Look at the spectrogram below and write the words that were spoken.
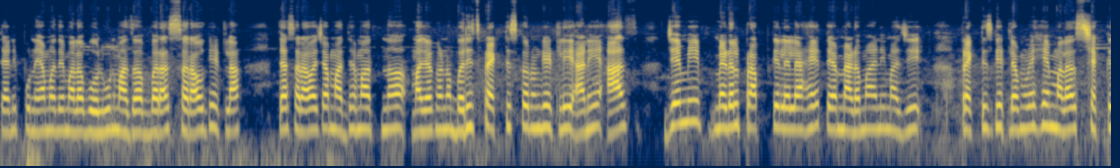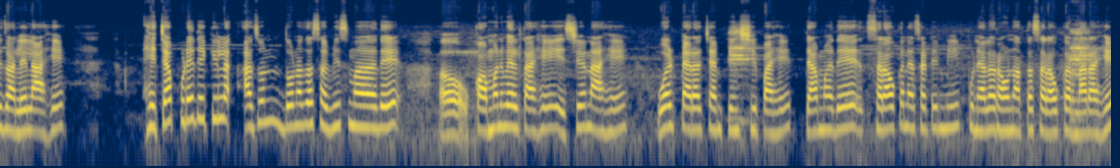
त्यांनी पुण्यामध्ये मला बोलवून माझा बराच सराव घेतला. त्या सरावाच्या माध्यमातून माझ्याकडनं बरीच प्रॅक्टिस करून घेतली आणि आज जे मी मेडल प्राप्त केलेले आहे त्या मॅडमांनी माझी प्रॅक्टिस घेतल्यामुळे हे मला शक्य झालेलं आहे. ह्याच्या पुढे देखील अजून दोन हजार सव्वीसमध्ये कॉमनवेल्थ आहे एशियन आहे वर्ल्ड पॅरा चॅम्पियनशिप आहे. त्यामध्ये सराव करण्यासाठी मी पुण्याला राहून आता सराव करणार आहे.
